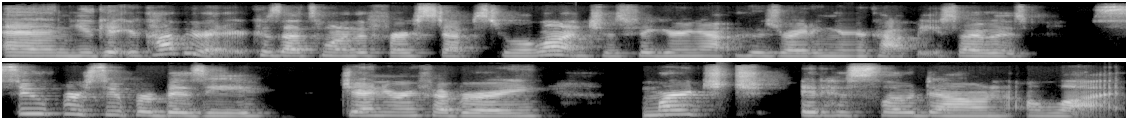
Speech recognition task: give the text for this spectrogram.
and you get your copywriter because that's one of the first steps to a launch is figuring out who's writing your copy. So, I was super, super busy January, February March, it has slowed down a lot.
